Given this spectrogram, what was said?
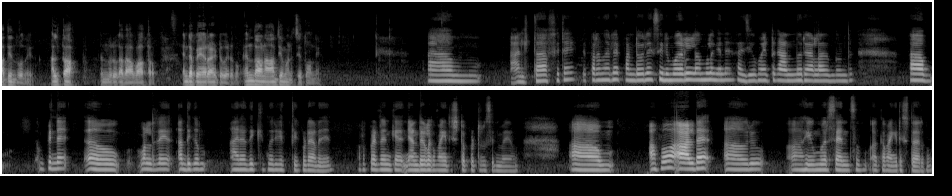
ആദ്യം തോന്നിയത്? അൽത്താഫ് എന്നൊരു കഥാപാത്രം എന്റെ പേരായിട്ട് വരുന്നു. എന്താണ് ആദ്യം മനസ്സിൽ തോന്നിയത്? അൽത്താഫിനെ പറഞ്ഞ പോലെ പണ്ട് പോലെ സിനിമകളിൽ നമ്മളിങ്ങനെ സജീവമായിട്ട് കാണുന്ന ഒരാളാകുന്നുണ്ട് പിന്നെ വളരെ അധികം ആരാധിക്കുന്ന ഒരു വ്യക്തി കൂടെയാണ് ഞാൻ. ഉറപ്പായിട്ടും എനിക്ക് ഞണ്ടുകളൊക്കെ ഭയങ്കര ഇഷ്ടപ്പെട്ടൊരു സിനിമയാണ്. അപ്പോൾ ആളുടെ ഒരു ഹ്യൂമർ സെൻസും ഒക്കെ ഭയങ്കര ഇഷ്ടമായിരുന്നു.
